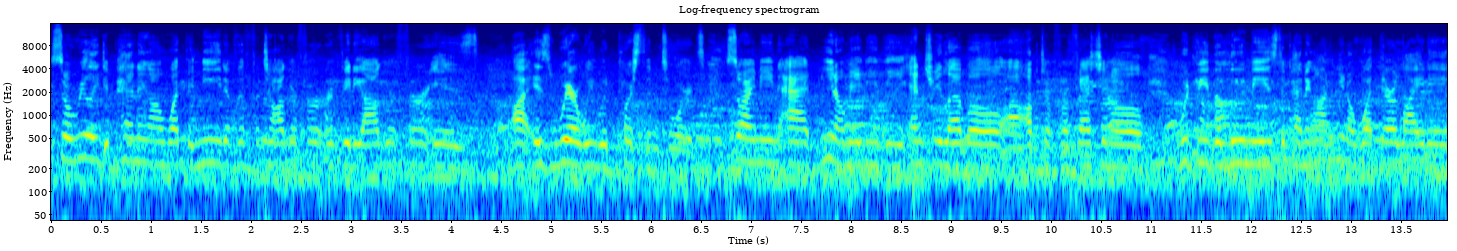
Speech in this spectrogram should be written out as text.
so really depending on what the need of the photographer or videographer is, uh, is where we would push them towards. So I mean, at you know maybe the entry level uh, up to professional would be the Lumies, depending on you know what they're lighting,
